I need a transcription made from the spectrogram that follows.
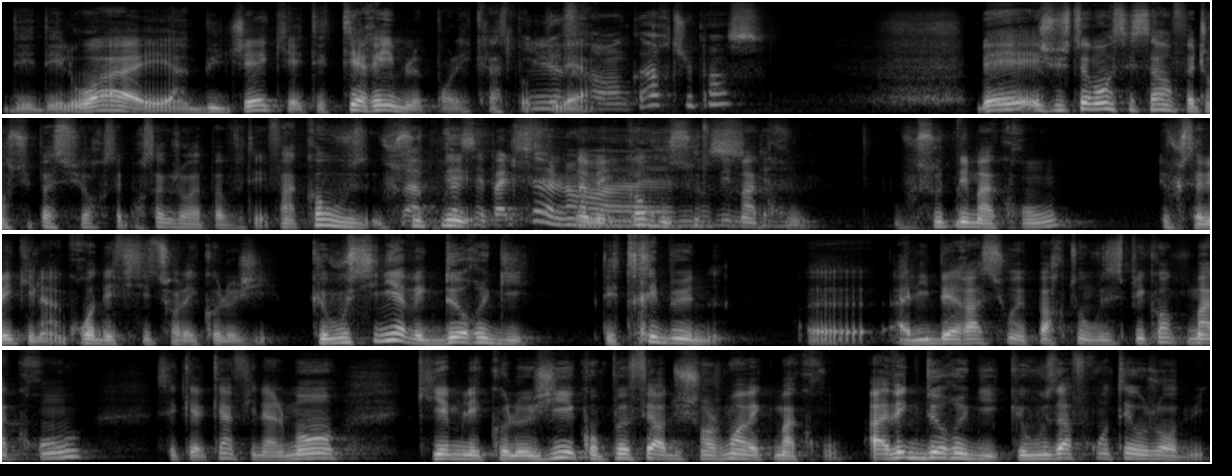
des, lois et un budget qui a été terrible pour les classes populaires. Il le fera encore, tu penses? Mais justement, c'est ça en fait. J'en suis pas sûr. C'est pour ça que j'aurais pas voté. Enfin, quand vous, bah, soutenez, c'est pas le seul. non, mais quand vous soutenez Macron, vous soutenez Macron et vous savez qu'il a un gros déficit sur l'écologie, que vous signez avec deux rugis, des tribunes euh, à Libération et partout, en vous expliquant que Macron, c'est quelqu'un finalement qui aime l'écologie et qu'on peut faire du changement avec Macron, avec De Rugy, que vous affrontez aujourd'hui.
